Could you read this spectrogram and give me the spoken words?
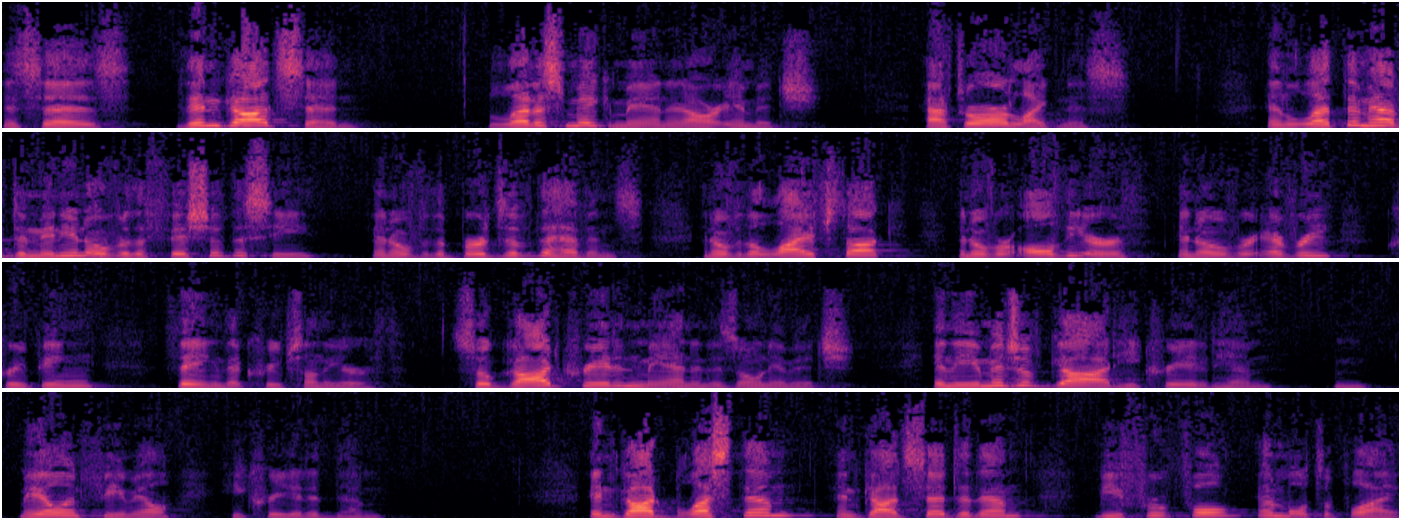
It says, Then God said, Let us make man in our image, after our likeness, and let them have dominion over the fish of the sea, and over the birds of the heavens, and over the livestock, and over all the earth, and over every creeping thing that creeps on the earth. So God created man in his own image. In the image of God, he created him. Male and female, he created them. And God blessed them, and God said to them, Be fruitful and multiply,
